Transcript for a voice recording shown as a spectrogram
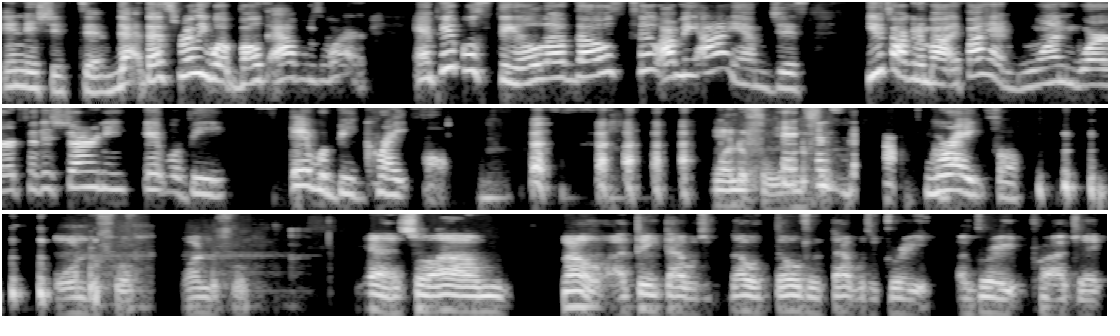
initiative. That that's really what both albums were. And people still love those too. I mean i am just you talking about if i had one word for this journey it would be it would be grateful. wonderful, wonderful. Grateful. wonderful, wonderful. Yeah. So, um, no, I think that was that was those were that was a great a great project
